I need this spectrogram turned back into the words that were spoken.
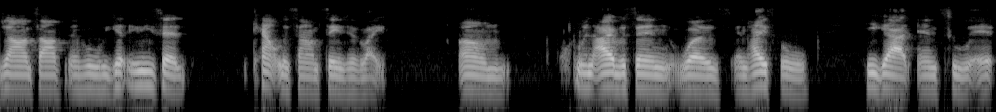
John Thompson, who he he said countless times saved his life. Um, when Iverson was in high school, he got into it.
